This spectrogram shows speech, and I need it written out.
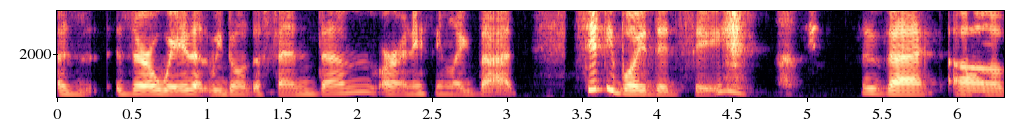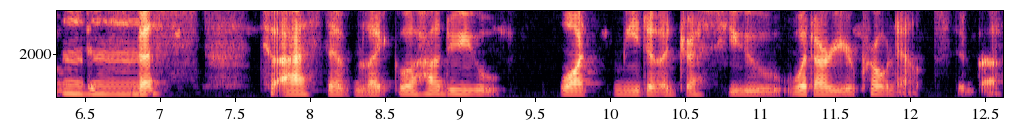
is, is there a way that we don't offend them or anything like that City Boy did say that um it's Mhm. best to ask them like, well, how do you want me to address you? What are your pronouns? diba?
